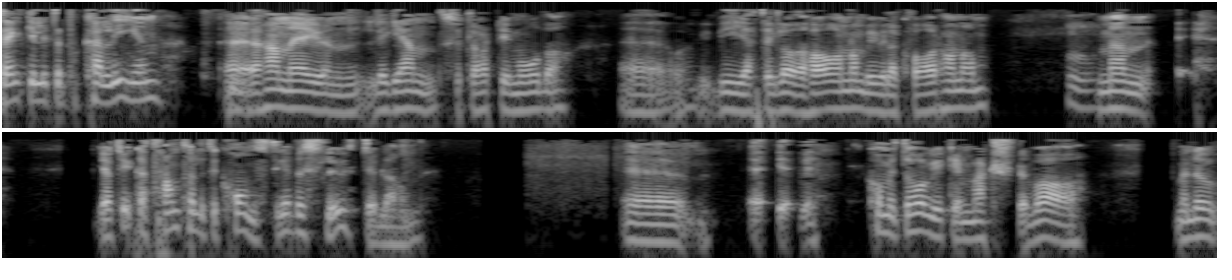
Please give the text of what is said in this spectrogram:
Tänker lite på Kalin. Eh, han är ju en legend såklart i Modo. Eh, vi är jätteglada att ha honom, vi vill ha kvar honom. Mm. Men jag tycker att han tar lite konstiga beslut ibland. Eh, jag kommer inte ihåg vilken match det var. Men det,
